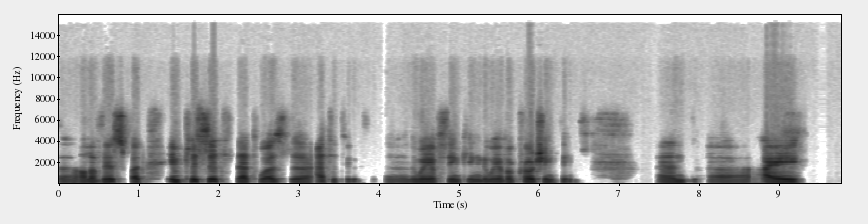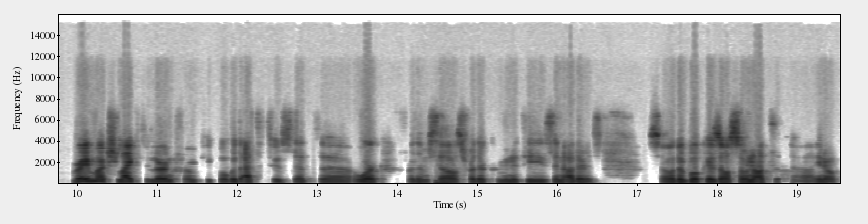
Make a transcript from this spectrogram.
uh, all of this, but implicit that was the attitude, uh, the way of thinking, the way of approaching things, and uh, I very much like to learn from people with attitudes that uh, work for themselves, for their communities, and others. So the book is also not you know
